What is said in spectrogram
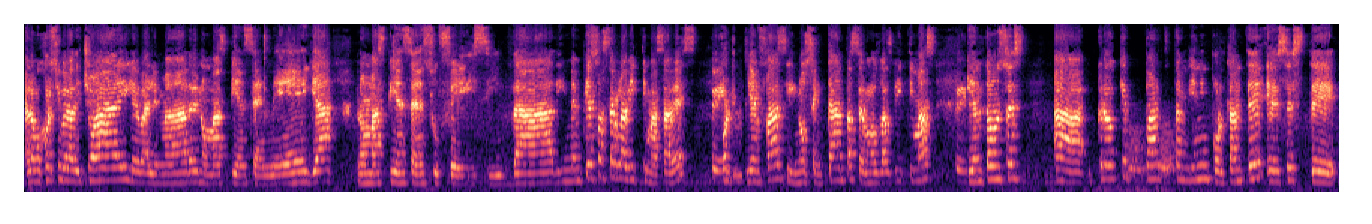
a lo mejor si hubiera dicho, ay, le vale madre, nomás piensa en ella, nomás piensa en su felicidad y me empiezo a ser la víctima, ¿sabes? Porque es bien fácil, nos encanta hacernos las víctimas y entonces ah, creo que parte también importante es este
